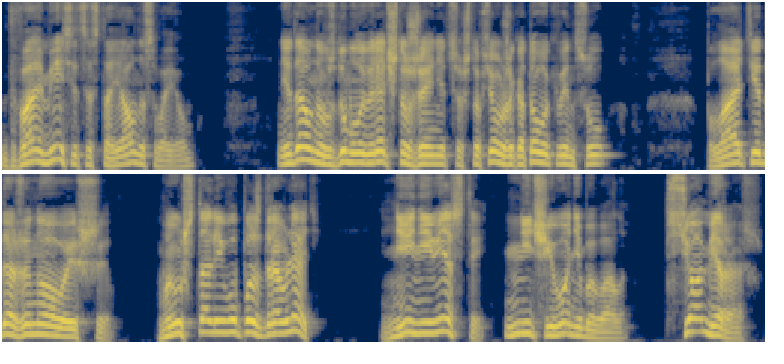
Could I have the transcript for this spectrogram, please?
Два месяца стоял на своем. Недавно вздумал уверять, что женится, что все уже готово к венцу. Платье даже новое сшил. Мы уж стали его поздравлять. Ни невесты, ничего не бывало. Все мираж.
